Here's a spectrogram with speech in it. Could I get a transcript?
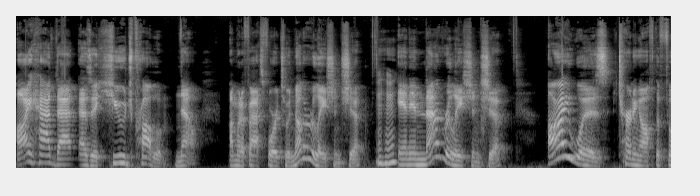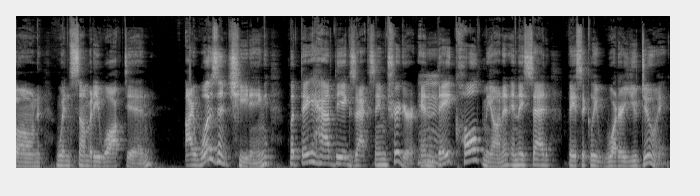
I had that as a huge problem. Now, I'm going to fast forward to another relationship. Mm-hmm. And in that relationship, I was turning off the phone when somebody walked in. I wasn't cheating, but they had the exact same trigger and mm. they called me on it and they said, basically, what are you doing?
